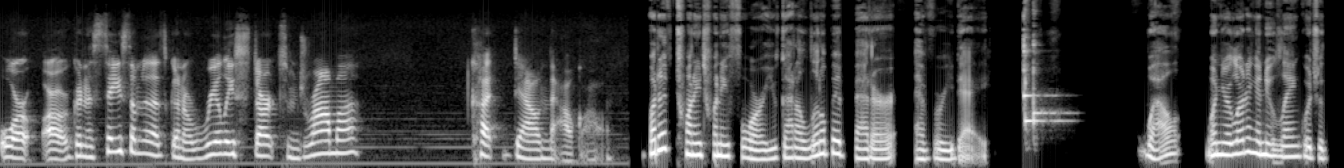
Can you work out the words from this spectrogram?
or are going to say something that's going to really start some drama cut down the alcohol. What if 2024 you got a little bit better every day? Well, when you're learning a new language with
